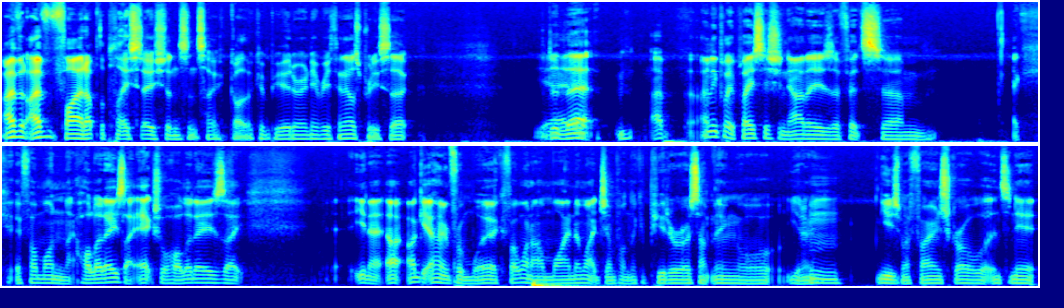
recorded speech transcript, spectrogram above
I haven't I haven't fired up the PlayStation since I got the computer and everything. That was pretty sick. Yeah, Did that. I only play PlayStation nowadays if it's um, like if I'm on like holidays, like actual holidays, like you know, I, I'll get home from work. If I want to unwind, I might jump on the computer or something, or you know, Mm. use my phone, scroll the internet.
